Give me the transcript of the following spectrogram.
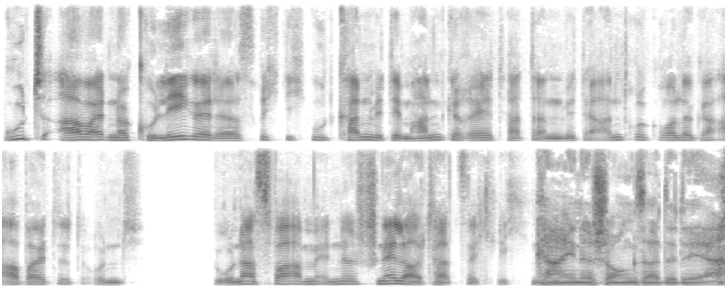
gut arbeitender Kollege, der das richtig gut kann mit dem Handgerät, hat dann mit der Andrückrolle gearbeitet und Jonas war am Ende schneller tatsächlich. Ne? Keine Chance hatte der.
